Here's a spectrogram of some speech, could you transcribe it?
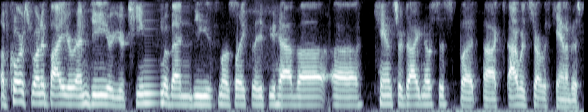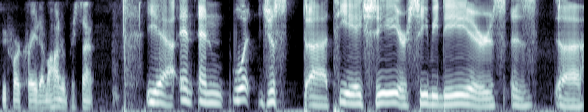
of course run it by your md or your team of mds most likely if you have a, a cancer diagnosis but uh, i would start with cannabis before kratom 100% yeah and and what just uh, thc or cbd or is, is uh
